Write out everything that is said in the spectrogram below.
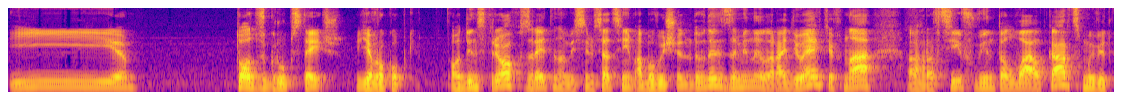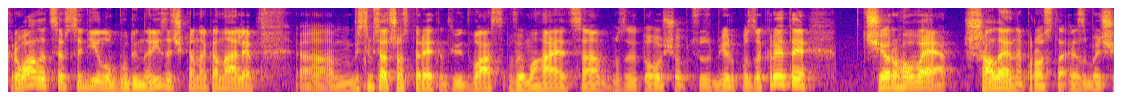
і TOTS Group Stage Єврокубки. Один з трьох з рейтингом 87 або вище. Тобто вони замінили Radioactive на е, гравців Wintel Wildcards. Ми відкривали це все діло, буде нарізочка на каналі. Е, 86 рейтинг від вас вимагається для того, щоб цю збірку закрити чергове, шалене просто СБЧ.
